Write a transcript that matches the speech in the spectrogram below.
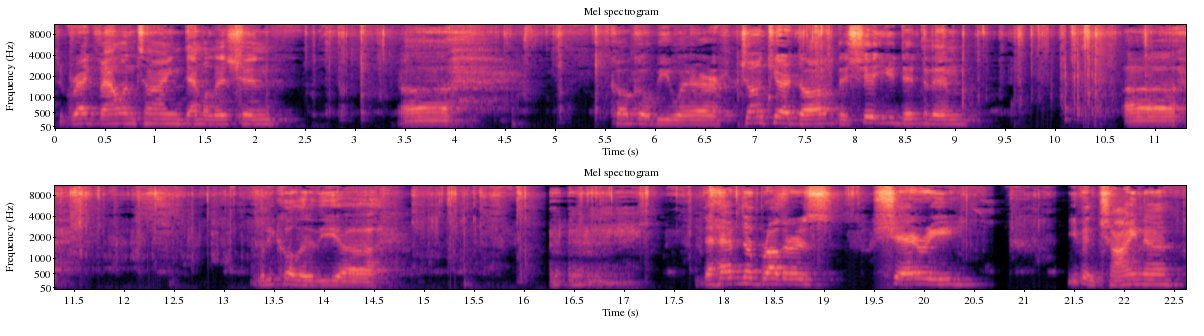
to Greg Valentine, Demolition, uh, Koko B. Ware, Junkyard Dog, the shit you did to them. Uh, what do you call it? The uh, the Hebner brothers, Sherry, even Chyna.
